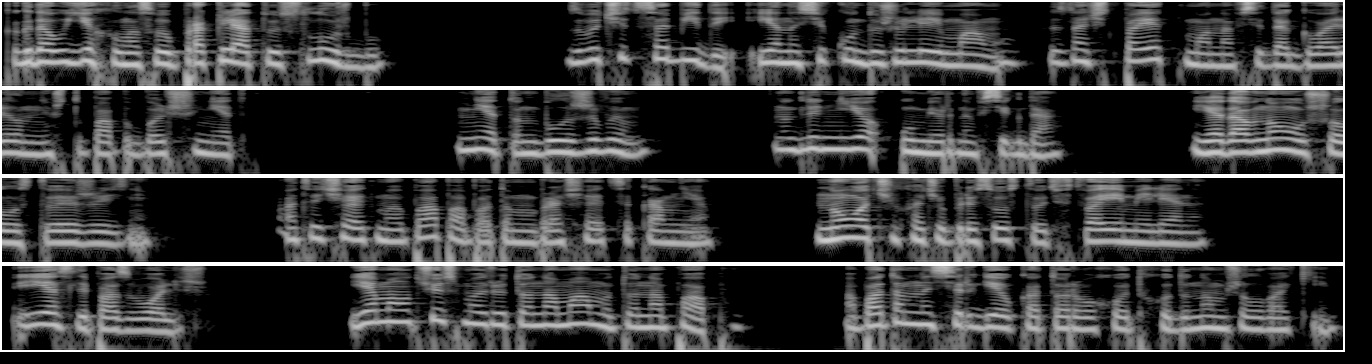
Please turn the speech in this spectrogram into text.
когда уехал на свою проклятую службу. Звучит с обидой, и я на секунду жалею маму. Значит, поэтому она всегда говорила мне, что папы больше нет. Нет, он был живым. Но для нее умер навсегда. «Я давно ушел из твоей жизни», – отвечает мой папа, а потом обращается ко мне. «Но очень хочу присутствовать в твоей, Милена. Если позволишь». Я молчу смотрю то на маму, то на папу. А потом на Сергея, у которого ходят ходуном желваки.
